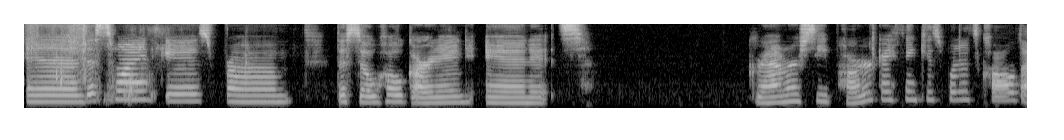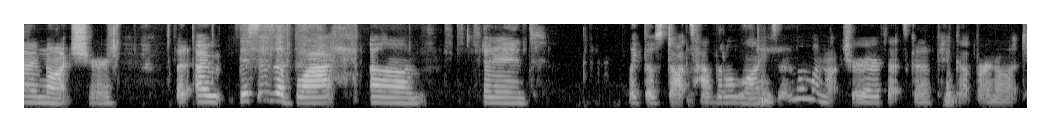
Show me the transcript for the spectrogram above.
And this one is from the Soho Garden and it's Gramercy Park, I think is what it's called. I'm not sure. But I this is a black um, and like those dots have little lines in them. I'm not sure if that's going to pick up or not.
